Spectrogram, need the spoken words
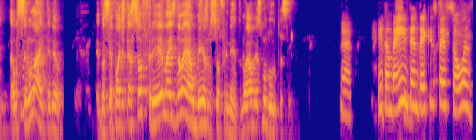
é um celular, entendeu? Você pode até sofrer, mas não é o mesmo sofrimento, não é o mesmo luto, assim. E também Sim. entender que as pessoas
